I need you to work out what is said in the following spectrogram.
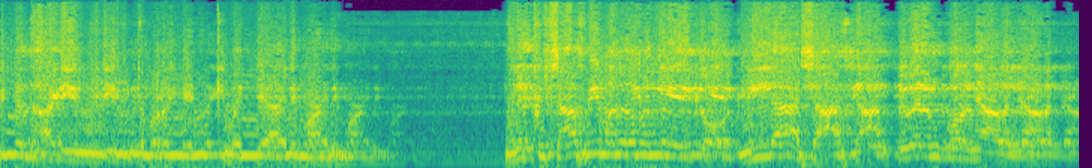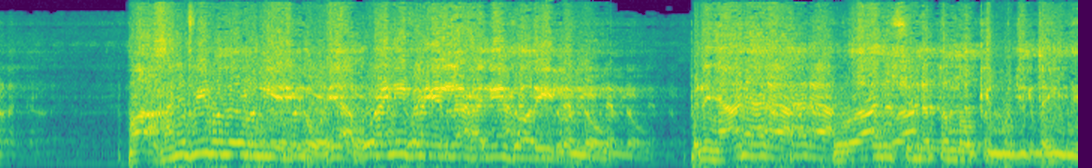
പിന്നെ ധാടിയും നീട്ടിയിട്ട് പറയും എനിക്ക് വലിയ ആരുമാണ് നിനക്ക് ഷാഫി മതം അംഗീകരിക്കോ? ഇല്ല ഷാഫി വിവരം കുറഞ്ഞ ആളല്ല? ഹനഫി മതം അംഗീകരിക്കോ? ഏ ഹനീഫയ്ക്ക് എല്ലാ ഹരീതും അറിയില്ലല്ലോ. പിന്നെ ഞാനാരാ? ഖുർആാന സുന്നത്തും നോക്കി മുജിത്തൈത്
